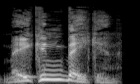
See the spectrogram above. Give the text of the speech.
Making bacon.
